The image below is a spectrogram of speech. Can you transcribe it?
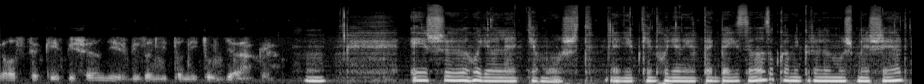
azt képviselni és bizonyítani tudják. És uh, hogyan látja most? Egyébként hogyan értek be? Hiszen azok, amikről ön most mesélt,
